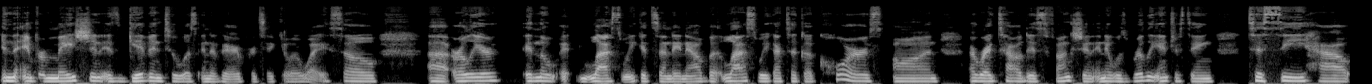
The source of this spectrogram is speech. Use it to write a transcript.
and the information is given to us in a very particular way. So uh, earlier in the last week, it's Sunday now, but last week I took a course on erectile dysfunction and it was really interesting to see how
